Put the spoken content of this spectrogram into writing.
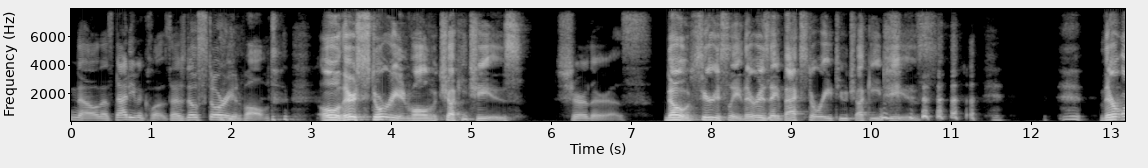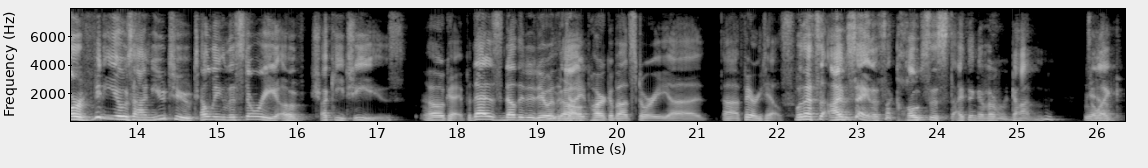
No, that's not even close. There's no story involved. Oh, there's story involved with Chuck E. Cheese. sure, there is. No, seriously, there is a backstory to Chuck E. Cheese. there are videos on YouTube telling the story of Chuck E. Cheese. Okay, but that has nothing to do with the No. giant park about story uh, uh, fairy tales. Well, that's I'm saying that's the closest I think I've ever gotten to Yeah. like.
